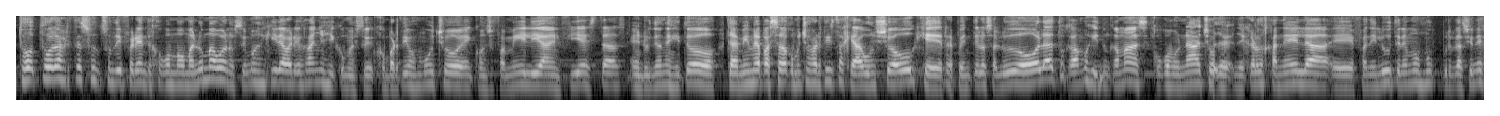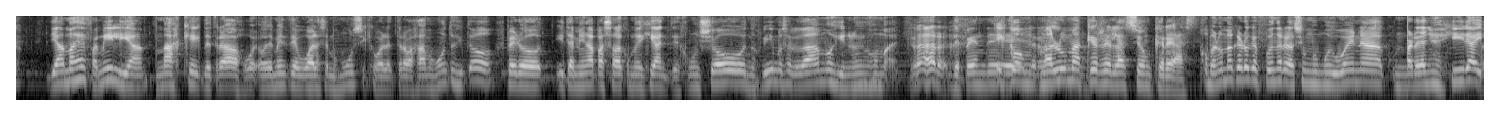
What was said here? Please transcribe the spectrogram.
to- todos los artistas son, son diferentes. Como Maluma, bueno, estuvimos en gira varios años y como estu- compartimos mucho en- con su familia, en fiestas, en reuniones y todo. También me ha pasado con muchos artistas que hago un show que de repente los saludo, hola, tocamos y nunca más. Como Nacho, eh, de Carlos Canela, eh, Fanny Lu, tenemos mu- relaciones ya más de familia, más que de trabajo. Obviamente igual hacemos música, igual trabajamos juntos y todo. Pero, y también ha pasado, como dije antes, un show, nos vimos, saludamos y no nos vimos más. Claro. Depende. ¿Y de con la Maluma qué relación creaste? Con Maluma creo que fue una relación muy, muy buena, un par de años de gira, y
